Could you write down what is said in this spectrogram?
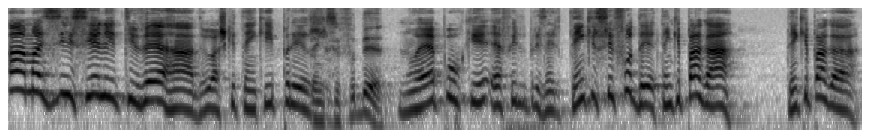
Ah, mas e se ele tiver errado? Eu acho que tem que ir preso. Tem que se fuder. Não é porque é filho do presidente. Tem que se foder, tem que pagar. Tem que pagar.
